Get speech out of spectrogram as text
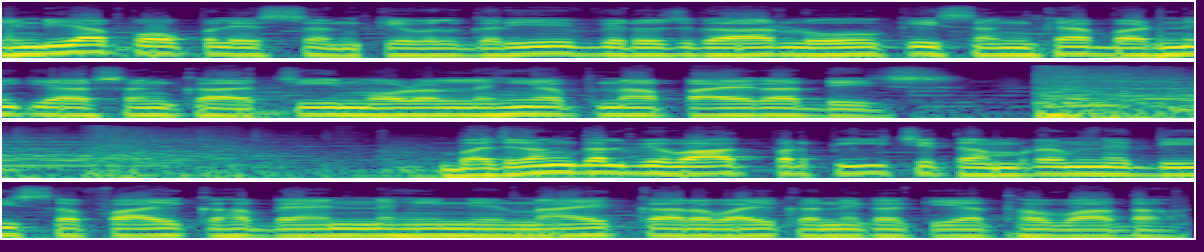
इंडिया पॉपुलेशन, केवल गरीब बेरोजगार लोगों की संख्या बढ़ने की आशंका। चीन मॉडल नहीं अपना पाएगा देश। बजरंग दल विवाद पर पी चिदम्बरम ने दी सफ़ाई, कहा बैन नहीं, निर्णायक कार्रवाई करने का किया था वादा।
